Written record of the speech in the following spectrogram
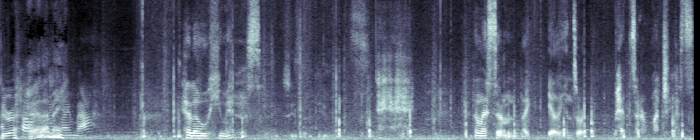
though. You're I'm taller ahead of than me. My math. Hello, humans. She's a cute. Unless some like aliens or pets are watching us.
